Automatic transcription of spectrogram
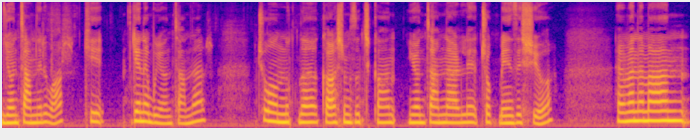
yöntemleri var ki gene bu yöntemler çoğunlukla karşımıza çıkan yöntemlerle çok benzeşiyor. Hemen hemen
